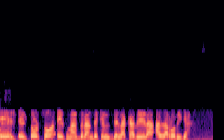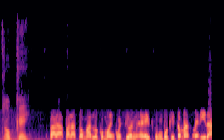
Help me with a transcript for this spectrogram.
El, torso es más grande que el de la cadera a la rodilla. Ok. Para, para tomarlo como en cuestión, es un poquito más medida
